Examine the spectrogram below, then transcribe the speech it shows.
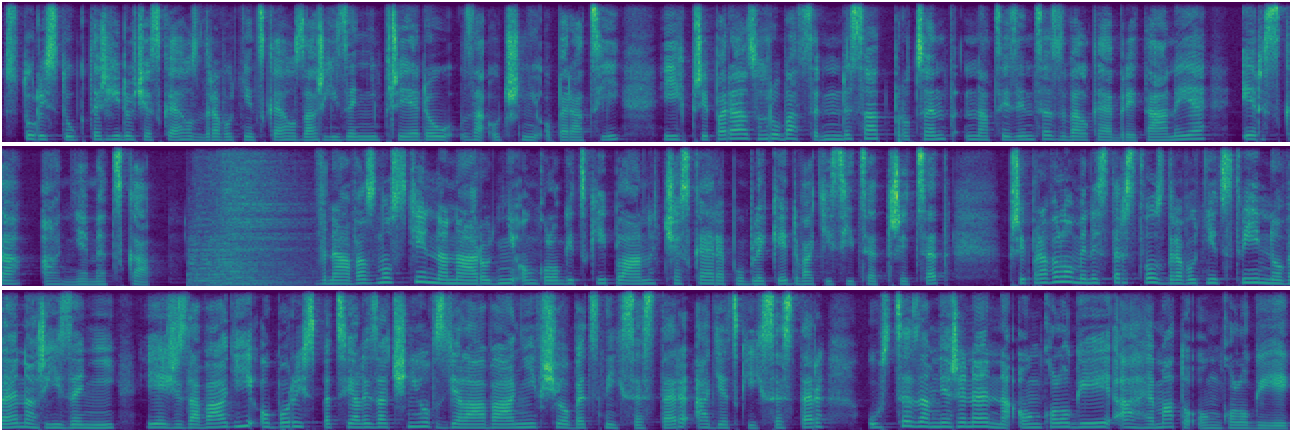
Z turistů, kteří do českého zdravotnického zařízení přijedou za oční operací, jich připadá zhruba 70 na cizince z Velké Británie, Irska a Německa. V návaznosti na Národní onkologický plán České republiky 2030 připravilo Ministerstvo zdravotnictví nové nařízení, jež zavádí obory specializačního vzdělávání všeobecných sester a dětských sester úzce zaměřené na onkologii a hematoonkologii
